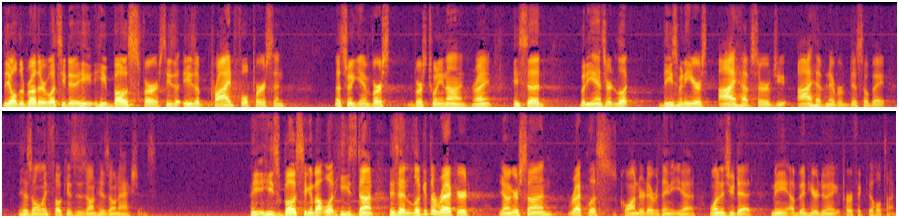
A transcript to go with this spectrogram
The older brother, what's he do? He, he boasts first. He's a, he's a prideful person. That's what we get in verse, verse 29, right? He said, But he answered, Look, these many years I have served you. I have never disobeyed. His only focus is on his own actions. He, he's boasting about what he's done. He said, Look at the record. Younger son, reckless, squandered everything that you had. Wanted you dead. Me, I've been here doing it perfect the whole time.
